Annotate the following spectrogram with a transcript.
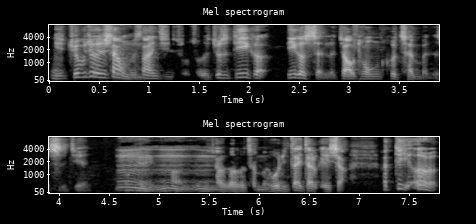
你觉不觉得像我们上一集所说的，就是第一个，第一个省了交通和成本的时间。嗯嗯嗯，调高的成本，或者你在家都可以想。那第二，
